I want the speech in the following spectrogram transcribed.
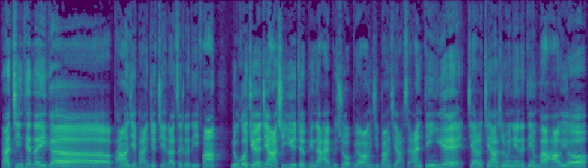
那今天的一个盘后解盘就解到这个地方。如果觉得金老师 YouTube 频道还不错，不要忘记帮金老师按订阅，加入金老师为您的电报好友。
